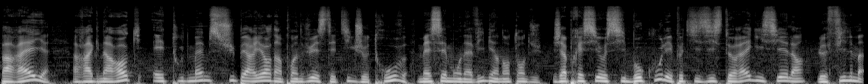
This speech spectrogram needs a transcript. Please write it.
Pareil, Ragnarok est tout de même supérieur d'un point de vue esthétique je trouve, mais c'est mon avis bien entendu. J'apprécie aussi beaucoup les petits easter eggs ici et là. Le film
